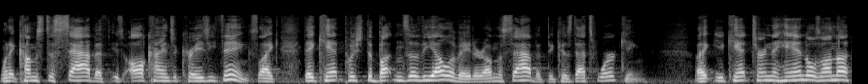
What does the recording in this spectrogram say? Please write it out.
when it comes to Sabbath, it's all kinds of crazy things. Like they can't push the buttons of the elevator on the Sabbath because that's working. Like you can't turn the handles on the,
